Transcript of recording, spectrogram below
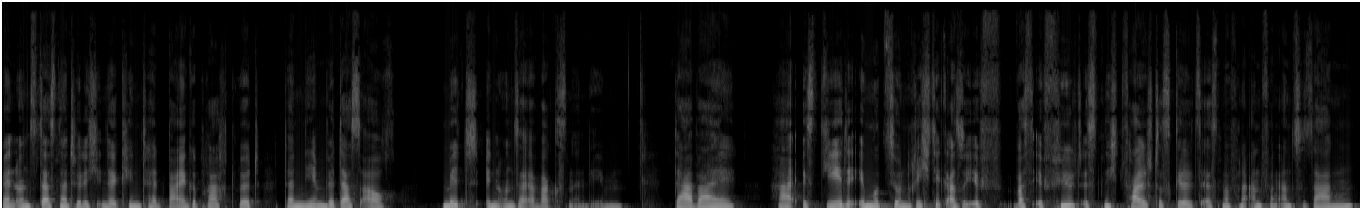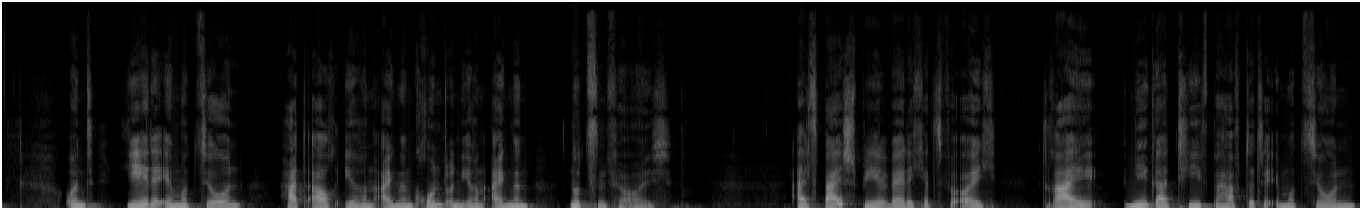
wenn uns das natürlich in der Kindheit beigebracht wird, dann nehmen wir das auch mit in unser Erwachsenenleben. Dabei ist jede Emotion richtig, also ihr, was ihr fühlt, ist nicht falsch, das gilt erstmal von Anfang an zu sagen. Und jede Emotion hat auch ihren eigenen Grund und ihren eigenen Nutzen für euch. Als Beispiel werde ich jetzt für euch drei negativ behaftete Emotionen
